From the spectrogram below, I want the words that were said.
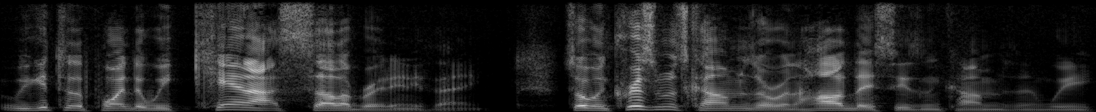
we get to the point that we cannot celebrate anything. So when Christmas comes or when the holiday season comes and we,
